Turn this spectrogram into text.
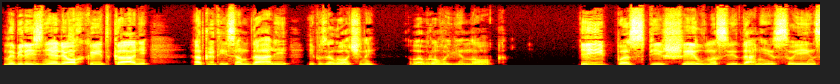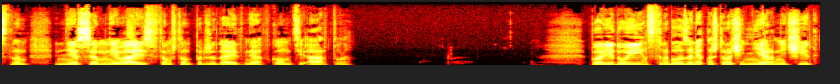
на белизне легкой ткани, открытые сандалии и позолоченный лавровый венок. И поспешил на свидание с Уинстоном, не сомневаясь в том, что он поджидает меня в комнате Артура. По виду Уинстона было заметно, что он очень нервничает.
